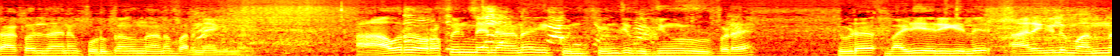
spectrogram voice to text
താക്കോൽദാനം കൊടുക്കണമെന്നാണ് പറഞ്ഞേക്കുന്നത്. ആ ഒരു ഉറപ്പിന്മേലാണ് ഈ കുഞ്ഞ് പിഞ്ചു കുഞ്ഞുങ്ങൾ ഉൾപ്പെടെ ഇവിടെ വഴിയരികിൽ ആരെങ്കിലും വന്ന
